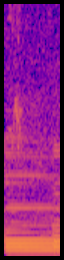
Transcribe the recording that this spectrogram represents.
Willie was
